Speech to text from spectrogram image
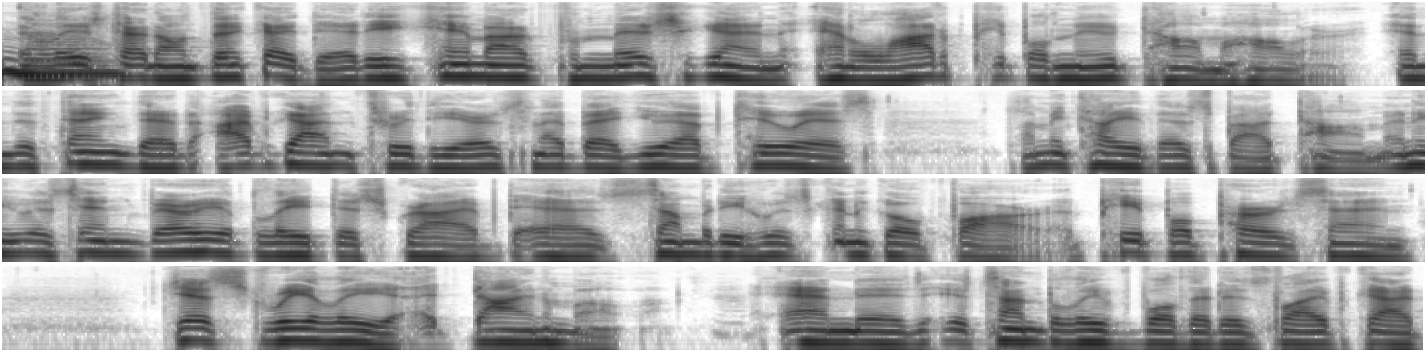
At least I don't think I did. He came out from Michigan, and a lot of people knew Tom Holler. And the thing that I've gotten through the years, and I bet you have too, is let me tell you this about Tom. And he was invariably described as somebody who was going to go far, a people person, just really a dynamo. And it, it's unbelievable that his life got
